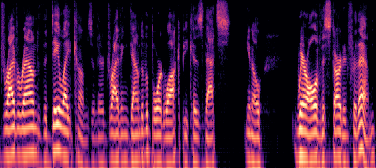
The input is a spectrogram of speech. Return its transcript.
drive around. The daylight comes, and they're driving down to the boardwalk because that's you know where all of this started for them.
